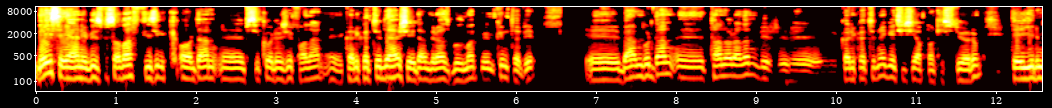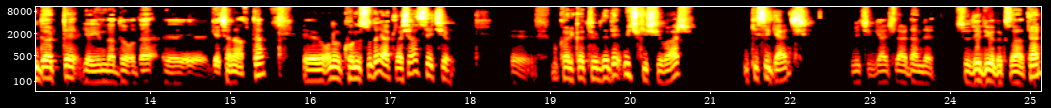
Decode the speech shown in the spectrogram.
Neyse yani biz bu sabah fizik oradan e, psikoloji falan e, karikatürde her şeyden biraz bulmak mümkün tabii. E, ben buradan e, Tanoral'ın bir e, karikatürüne geçiş yapmak istiyorum. T24'te yayınladı o da e, geçen hafta. Onun konusu da yaklaşan seçim. Bu karikatürde de üç kişi var. İkisi genç. Bunun için gençlerden de söz ediyorduk zaten.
